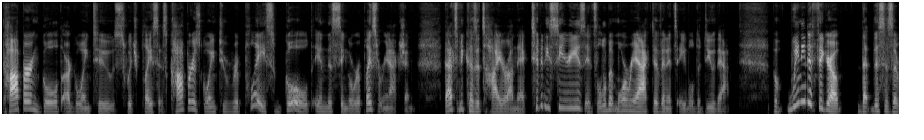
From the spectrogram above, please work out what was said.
Copper and gold are going to switch places. Copper is going to replace gold in this single replacement reaction. That's because it's higher on the activity series, it's a little bit more reactive, and it's able to do that. But we need to figure out that this is a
